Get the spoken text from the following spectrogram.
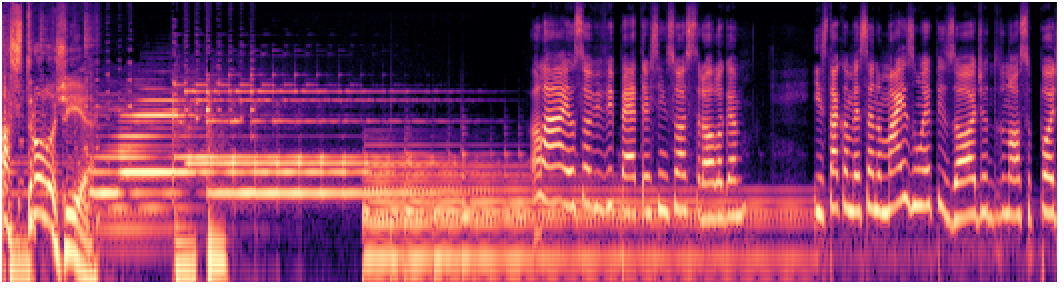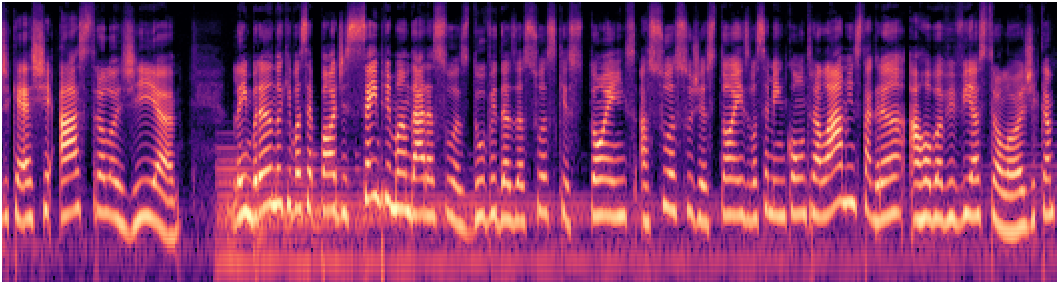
Astrologia. Olá, eu sou a Vivi Peterson, sou astróloga. E está começando mais um episódio do nosso podcast Astrologia. Lembrando que você pode sempre mandar as suas dúvidas, as suas questões, as suas sugestões. Você me encontra lá no Instagram, @viviastrológica.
